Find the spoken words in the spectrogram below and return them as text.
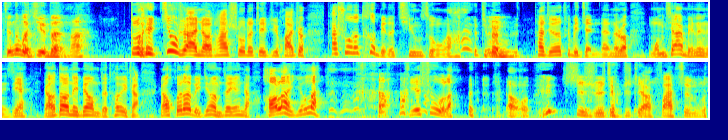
就那么剧本吗？对，就是按照他说的这句话，就是他说的特别的轻松啊，就是他觉得特别简单。他说：“我们先二比零领先，然后到那边我们再偷一场，然后回到北京我们再赢场，好了，赢了，结束了。”然后事实就是这样发生了。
